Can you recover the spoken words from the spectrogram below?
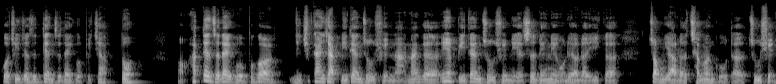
过去就是电子类股比较多哦，啊电子类股，不过你去看一下笔电族群呐，那个因为笔电族群也是零零五六的一个重要的成分股的族群，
